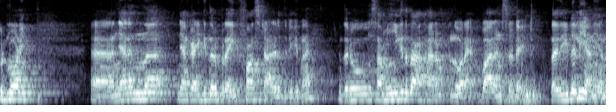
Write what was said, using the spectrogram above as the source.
ഗുഡ് മോർണിംഗ് ഞാൻ ഇന്ന് ഞാൻ കഴിക്കുന്ന ഒരു ബ്രേക്ക്ഫാസ്റ്റ് ആണ് എടുത്തിരിക്കുന്നത്. ഇതൊരു സമീകൃത ആഹാരം എന്ന് പറയാം ബാലൻസ്ഡ് ഡയറ്റ് അതായത് ഇഡലിയാണ് ഞാൻ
